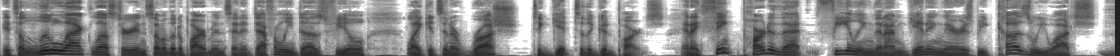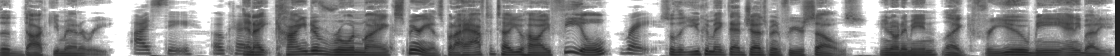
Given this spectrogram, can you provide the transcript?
It's a hmm. little lackluster in some of the departments and it definitely does feel like it's in a rush to get to the good parts. And I think part of that feeling that I'm getting there is because we watched the documentary I see. Okay. and I kind of ruined my experience, but I have to tell you how I feel right. so that you can make that judgment for yourselves. You know what I mean? Like for you, me, anybody.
